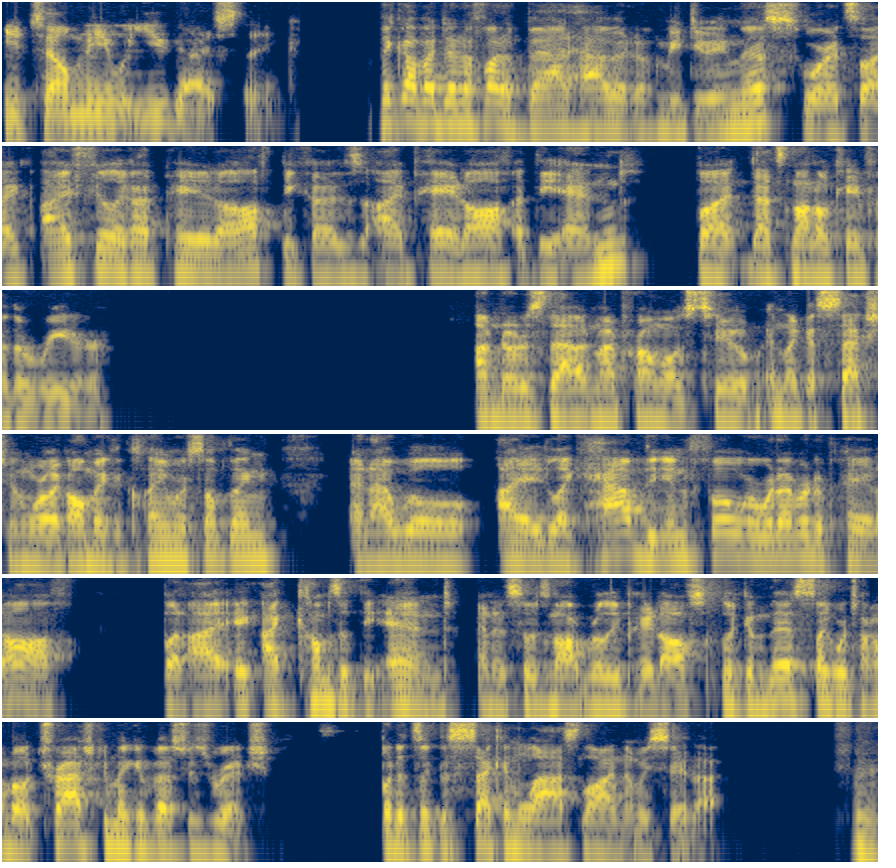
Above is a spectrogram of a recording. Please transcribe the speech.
you tell me what you guys think. I think I've identified a bad habit of me doing this where it's like I feel like I've paid it off because I pay it off at the end, but that's not okay for the reader. I've noticed that in my promos too, in like a section where like I'll make a claim or something and I will I like have the info or whatever to pay it off, but I it, it comes at the end, and it's, so it's not really paid off. So like in this, like we're talking about, trash can make investors rich, but it's like the second last line that we say that. Hmm.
